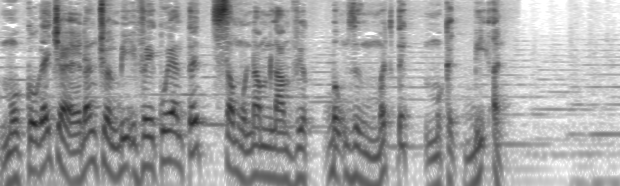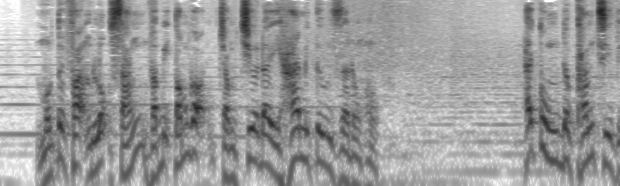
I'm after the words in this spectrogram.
Một cô gái trẻ đang chuẩn bị về quê ăn Tết sau một năm làm việc bỗng dừng mất tích một cách bí ẩn. Một tội phạm lộ sáng và bị tóm gọn trong chưa đầy 24 giờ đồng hồ. Hãy cùng Độc Thám TV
